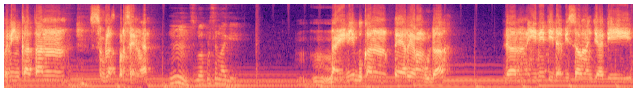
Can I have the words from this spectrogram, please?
peningkatan 11% kan. Hmm, 10% lagi. Mm, Nah, ini bukan PR yang mudah dan ini tidak bisa menjadi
